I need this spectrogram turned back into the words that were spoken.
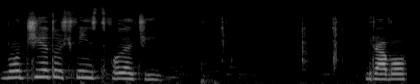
Nie. No gdzie to świństwo leci? Brawo.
